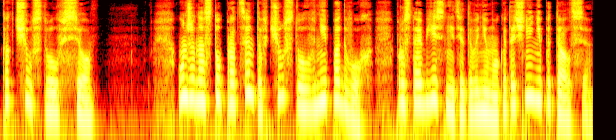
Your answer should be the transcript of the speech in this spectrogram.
Как чувствовал все. Он же на сто процентов чувствовал в ней подвох, просто объяснить этого не мог, а точнее не пытался.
